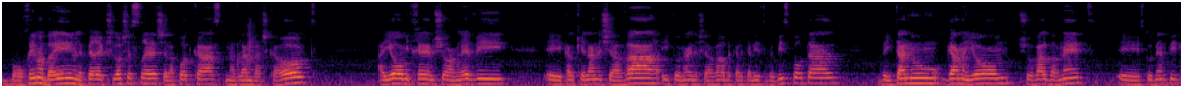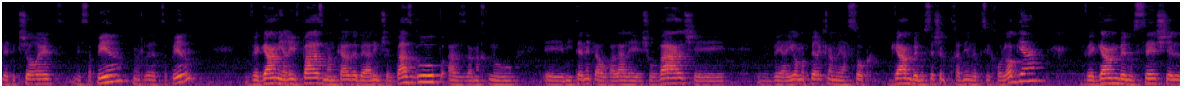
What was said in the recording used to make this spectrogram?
ברוכים הבאים לפרק 13 של הפודקאסט נדל"ן והשקעות. היום איתכם שוהם לוי, אה, כלכלן לשעבר, עיתונאי לשעבר בכלכליסט וביספורטל, ואיתנו גם היום שובל ברנט, אה, סטודנטית לתקשורת מספיר, ממכללת ספיר, וגם יריב פז, מנכ"ל ובעלים של פז גרופ, אז אנחנו אה, ניתן את ההובלה לשובל, ש... והיום הפרק שלנו יעסוק גם בנושא של פחדים ופסיכולוגיה, וגם בנושא של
